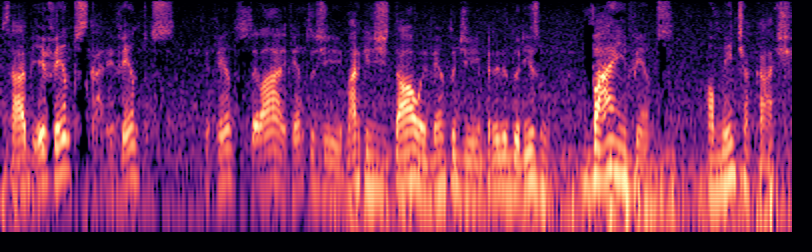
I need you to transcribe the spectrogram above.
sabe? Eventos, cara, eventos. Eventos, sei lá, eventos de marketing digital, evento de empreendedorismo. Vai em eventos, aumente a caixa.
